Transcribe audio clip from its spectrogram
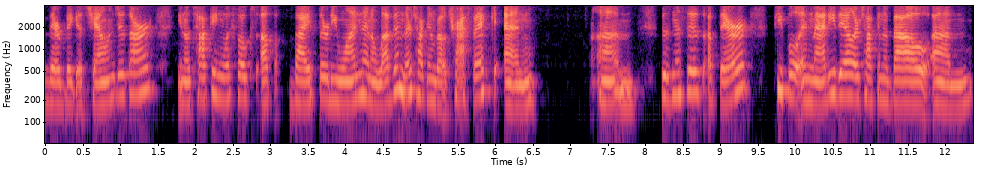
their biggest challenges are. You know talking with folks up by 31 and 11 they're talking about traffic and um, businesses up there. People in Mattydale are talking about um,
